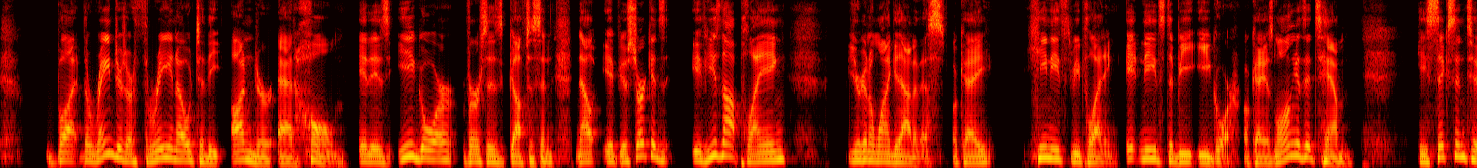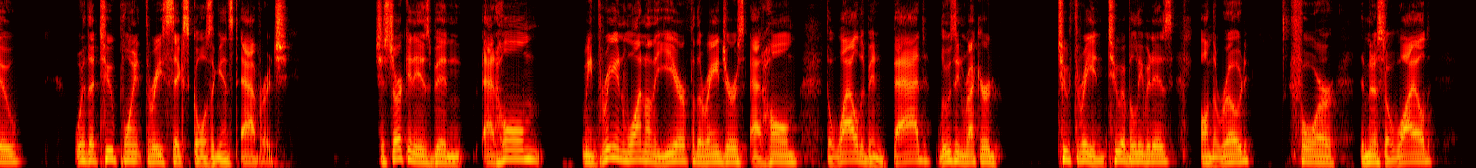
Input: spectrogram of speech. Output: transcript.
but the Rangers are three and zero to the under at home. It is Igor versus Gustavsson. Now, if your Shesterkin's if he's not playing, you're going to want to get out of this. Okay. He needs to be playing. It needs to be Igor. Okay. As long as it's him, he's six and two with a 2.36 goals against average. Shesterkin has been at home. I mean, three and one on the year for the Rangers at home. The Wild have been bad, losing record two, three, and two, I believe it is, on the road for the Minnesota Wild.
